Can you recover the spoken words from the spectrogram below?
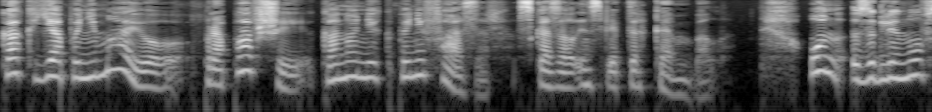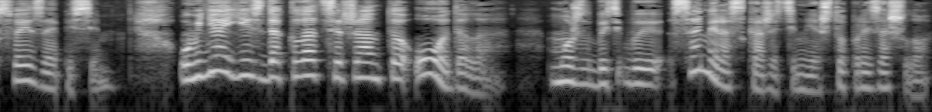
«Как я понимаю, пропавший каноник Пеннифазер», — сказал инспектор Кэмпбелл. Он заглянул в свои записи. «У меня есть доклад сержанта Одала. Может быть, вы сами расскажете мне, что произошло?»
